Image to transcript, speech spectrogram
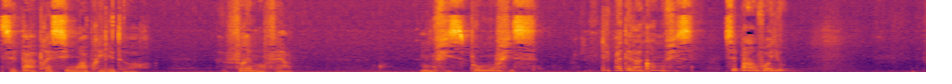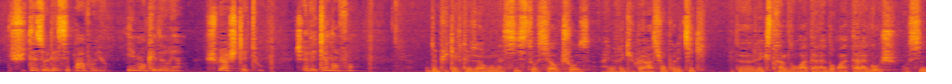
C'est pas après six mois après il est dehors. Vraiment ferme. Mon fils, pour mon fils. Il n'est pas délinquant, mon fils. C'est pas un voyou. Je suis désolée, c'est pas un voyou. Il manquait de rien. Je lui ai acheté tout. J'avais qu'un enfant. Depuis quelques heures, on assiste aussi à autre chose, à une récupération politique, de l'extrême droite à la droite, à la gauche aussi.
